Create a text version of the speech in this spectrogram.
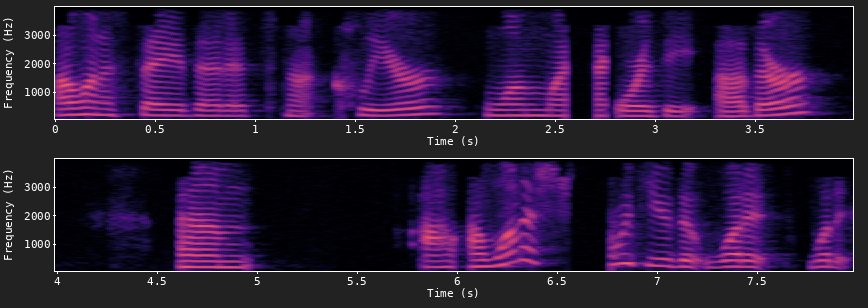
I want to say that it's not clear one way or the other. Um, I, I want to share with you that what it what it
